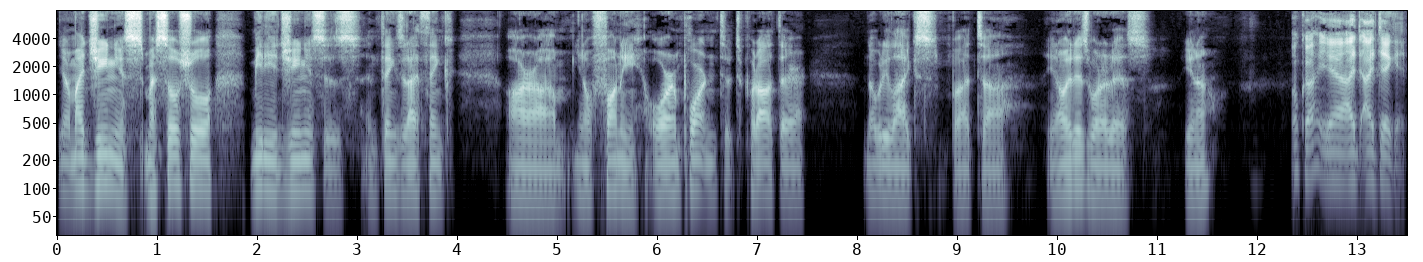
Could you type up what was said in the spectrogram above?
you know, my genius, my social media geniuses, and things that I think are, um, you know, funny or important to, to put out there, nobody likes. But uh, you know, it is what it is. You know. Okay. Yeah, I, I dig it.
